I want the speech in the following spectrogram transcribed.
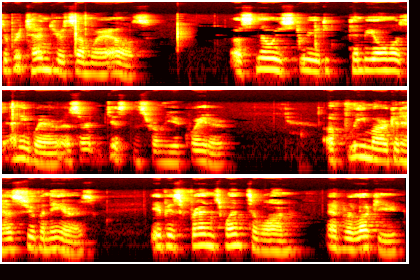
to pretend you're somewhere else. A snowy street can be almost anywhere a certain distance from the equator. A flea market has souvenirs. If his friends went to one and were lucky,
